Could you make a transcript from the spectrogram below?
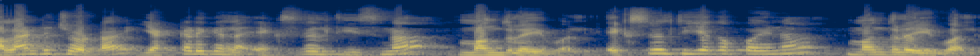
అలాంటి చోట ఎక్కడికి వెళ్ళినా ఎక్స్రేలు తీసినా మందులు ఇవ్వాలి. ఎక్స్రేలు తీయకపోయినా మందులు ఇవ్వాలి.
